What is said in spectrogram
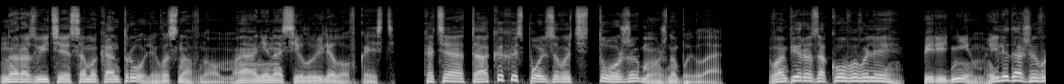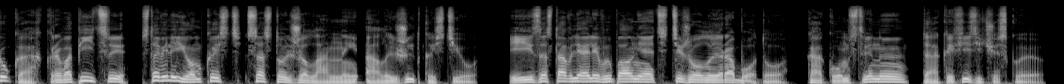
На развитие самоконтроля в основном, а не на силу или ловкость. Хотя так их использовать тоже можно было. Вампира заковывали перед ним или даже в руках кровопийцы ставили емкость со столь желанной алой жидкостью и заставляли выполнять тяжелую работу, как умственную, так и физическую.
